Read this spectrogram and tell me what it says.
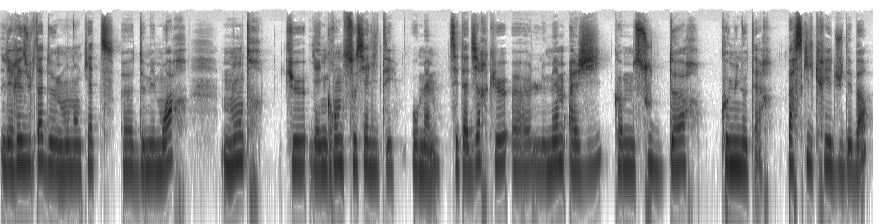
Les résultats de mon enquête euh, de mémoire montrent qu'il y a une grande socialité au même. C'est-à-dire que le même agit comme soudeur communautaire. Parce qu'il crée du débat,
